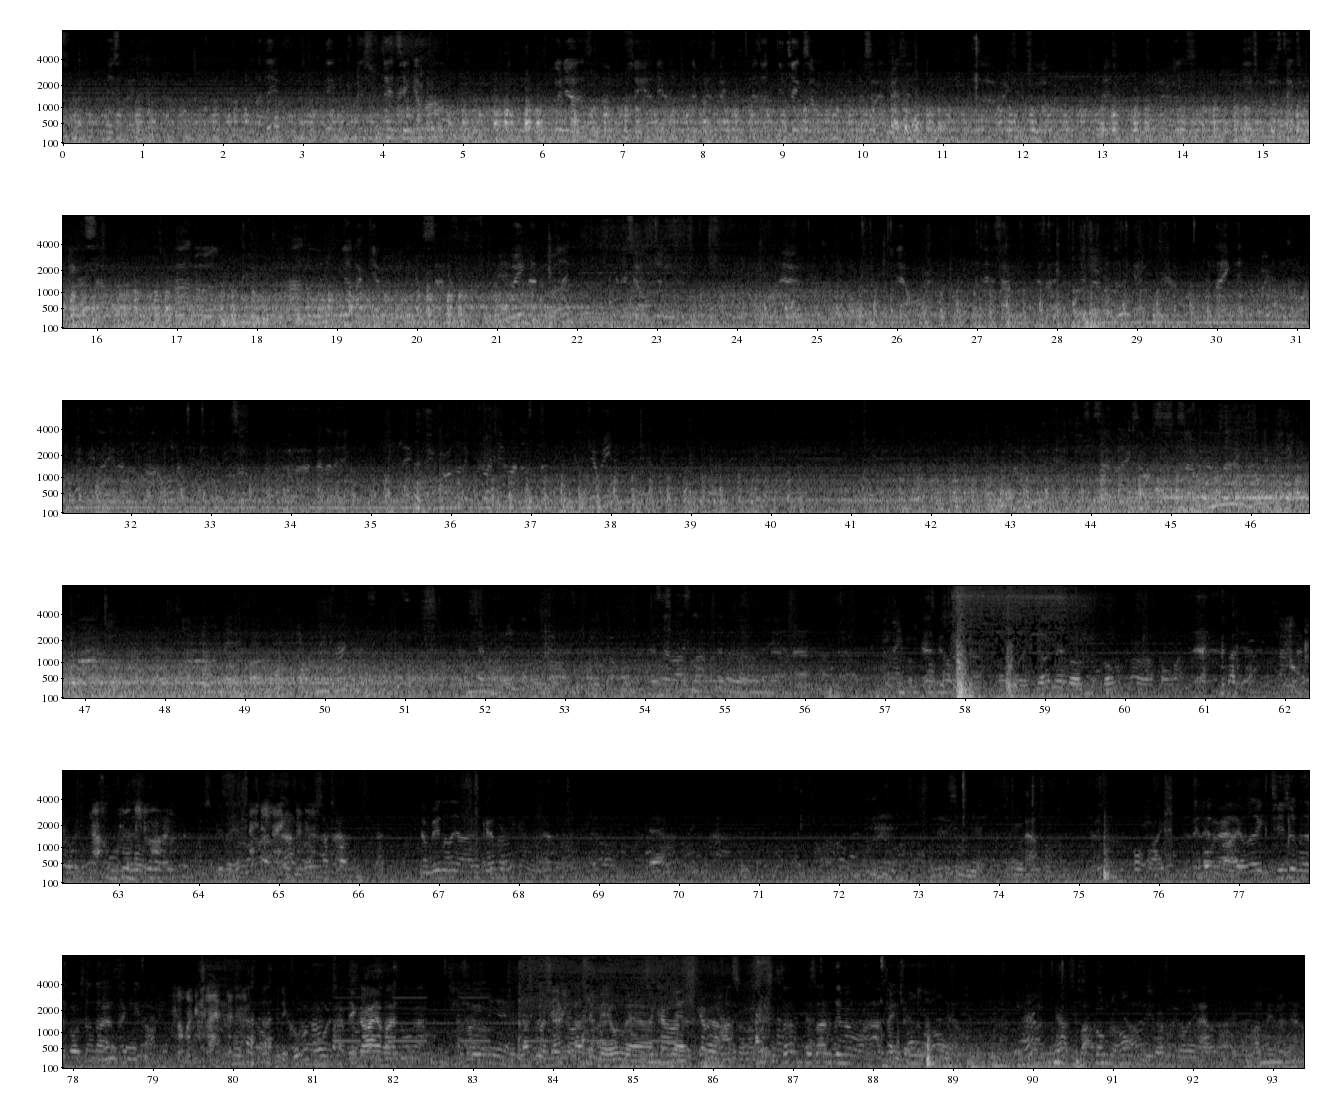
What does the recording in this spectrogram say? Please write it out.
these, these things are being assembled. Værd. Jeg ved ikke, tisse ned i bukserne, der er altså ikke helt. Men det kunne man godt. Det gør jeg faktisk nogle gange. Altså, Der skal man lige, der skal maven være så kan man, det skal være ret sådan. Så, så, så, er det det, man må have. Så Ja, så bare. Ja. Hold med det her.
